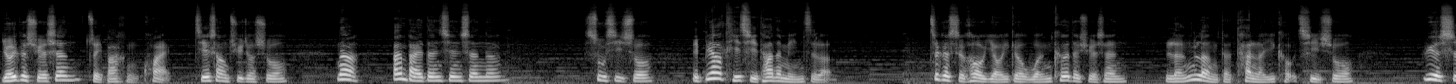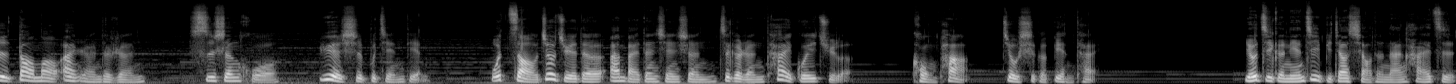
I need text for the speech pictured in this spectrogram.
有一个学生嘴巴很快，接上去就说：“那安白登先生呢？”素系说：“你不要提起他的名字了。”这个时候，有一个文科的学生冷冷地叹了一口气，说：“越是道貌岸然的人。”私生活越是不检点，我早就觉得安白登先生这个人太规矩了，恐怕就是个变态。有几个年纪比较小的男孩子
